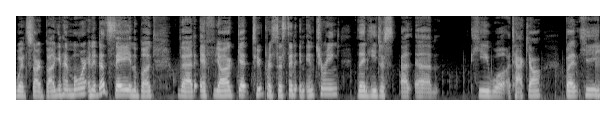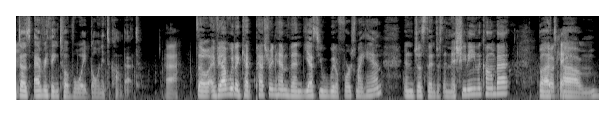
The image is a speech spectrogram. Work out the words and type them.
would start bugging him more, and it does say in the book that if y'all get too persistent in entering, then he just uh, um he will attack y'all. But he Hmm. does everything to avoid going into combat. Ah, So if y'all would have kept pestering him, then yes, you would have forced my hand and just then just initiating the combat. But Okay. um,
